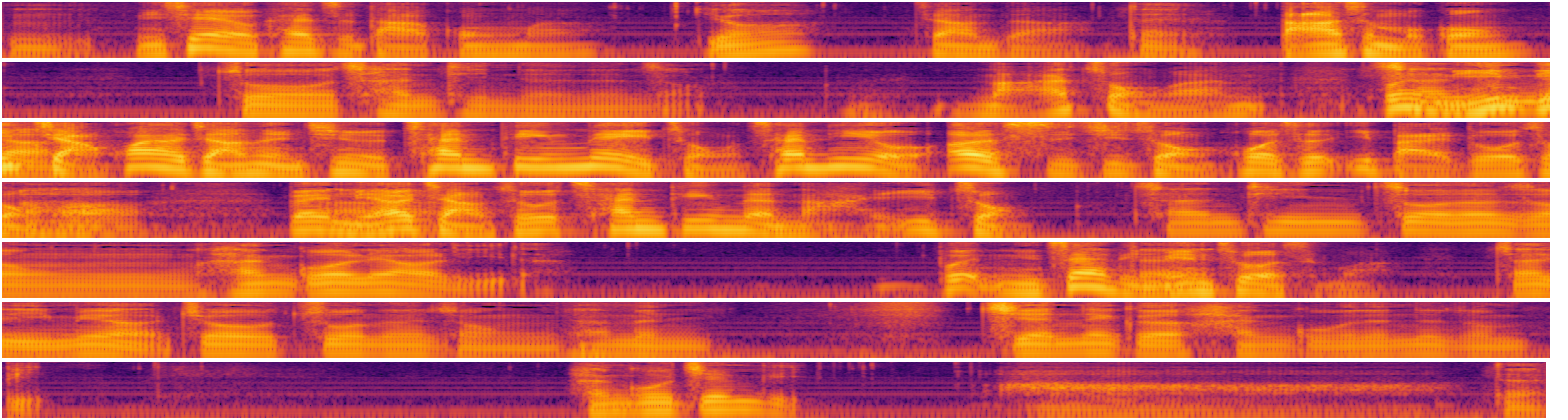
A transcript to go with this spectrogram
嗯，你现在有开始打工吗？有，这样子啊。对，打什么工？做餐厅的那种。哪种啊？不是你，你讲话要讲的很清楚。餐厅那种，餐厅有二十几种或者一百多种啊。对，你要讲出餐厅的哪一种？餐厅做那种韩国料理的。不，你在里面做什么？在里面哦就做那种他们煎那个韩国的那种饼，韩国煎饼。啊，对，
